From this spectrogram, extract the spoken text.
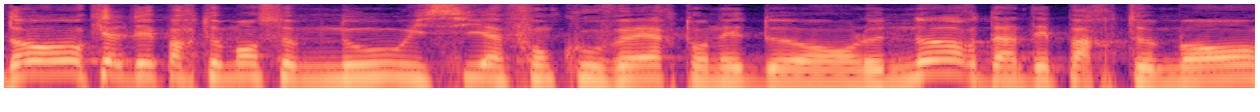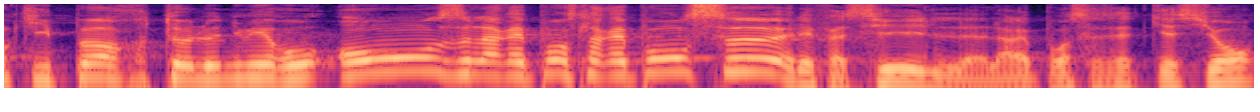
dans quel département sommes-nous Ici à Fontcouverte, on est dans le nord d'un département qui porte le numéro 11. La réponse, la réponse, elle est facile. La réponse à cette question,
